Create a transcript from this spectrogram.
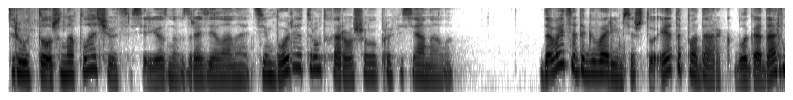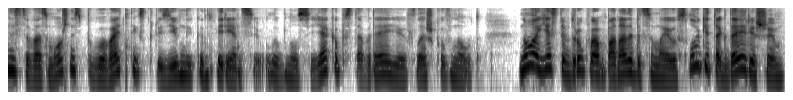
Труд должен оплачиваться, серьезно возразила она, тем более труд хорошего профессионала. Давайте договоримся, что это подарок, благодарность за возможность побывать на эксклюзивной конференции, улыбнулся Якоб, вставляя ее флешку в ноут. Ну а если вдруг вам понадобятся мои услуги, тогда и решим.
